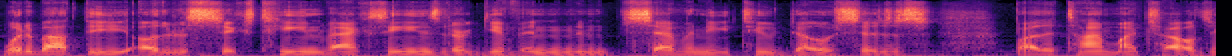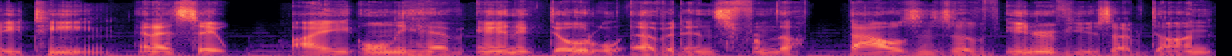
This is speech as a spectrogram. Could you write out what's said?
what about the other 16 vaccines that are given in 72 doses by the time my child's 18? And I'd say, I only have anecdotal evidence from the thousands of interviews I've done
